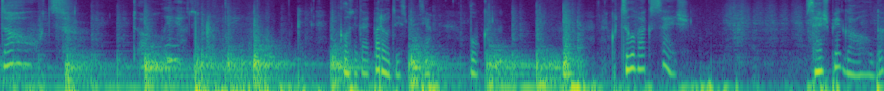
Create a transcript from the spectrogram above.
daudz, tā lietu. Klausītāji, paraudzīsimies, ja? Lūk, kur cilvēks sēž. Sēž pie galda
